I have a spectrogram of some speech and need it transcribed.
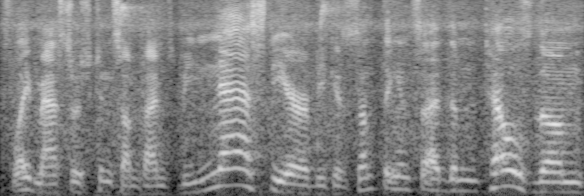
slave masters can sometimes be nastier because something inside them tells them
